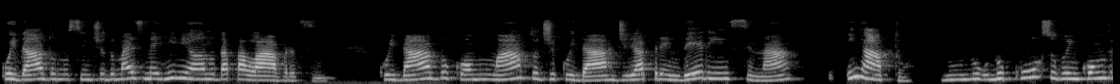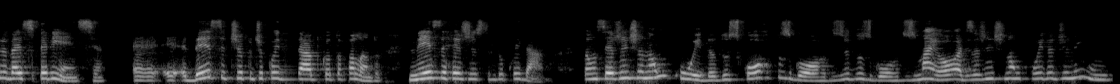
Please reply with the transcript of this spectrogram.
cuidado no sentido mais meriniano da palavra, assim, cuidado como um ato de cuidar, de aprender e ensinar em ato, no, no curso do encontro e da experiência. É, é, é desse tipo de cuidado que eu estou falando, nesse registro do cuidado. Então, se a gente não cuida dos corpos gordos e dos gordos maiores, a gente não cuida de nenhum.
